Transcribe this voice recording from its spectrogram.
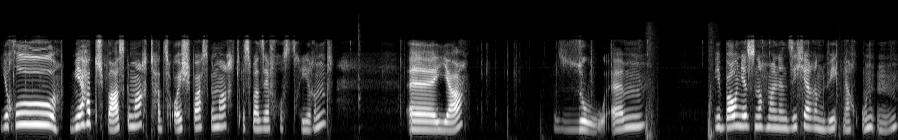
Juhu! Mir hat Spaß gemacht. Hat es euch Spaß gemacht? Es war sehr frustrierend. Äh, ja. So, ähm. Wir bauen jetzt nochmal einen sicheren Weg nach unten.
